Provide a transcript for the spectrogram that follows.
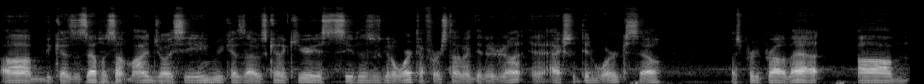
um, because it's definitely something I enjoy seeing because I was kind of curious to see if this was going to work the first time I did it or not, and it actually did work, so I was pretty proud of that. Um,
